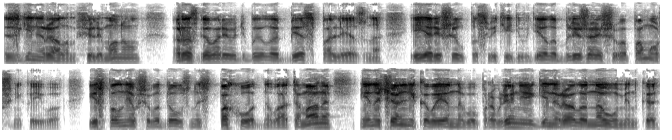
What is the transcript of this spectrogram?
С генералом Филимоновым разговаривать было бесполезно, и я решил посвятить в дело ближайшего помощника его, исполнявшего должность походного атамана и начальника военного управления генерала Науменко.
